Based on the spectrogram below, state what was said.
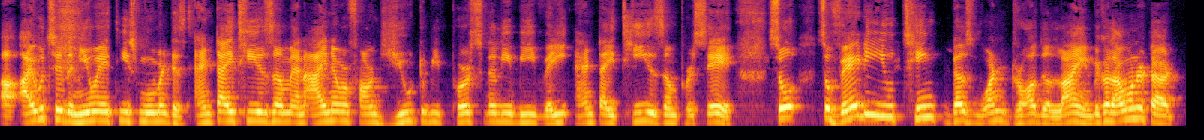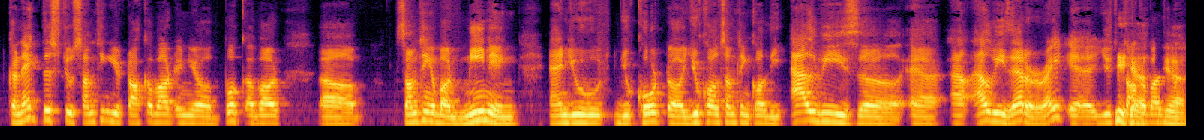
uh, I would say the neo atheist movement is anti-theism, and I never found you to be personally be very anti-theism per se. So, so where do you think does one draw the line? Because I wanted to connect this to something you talk about in your book about. Uh, something about meaning and you you quote uh, you call something called the Alvy's uh, uh, Alvy's error right uh, you talk yeah, about yeah.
